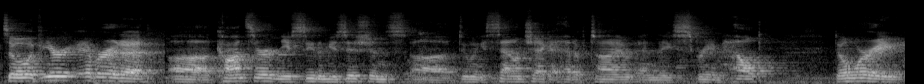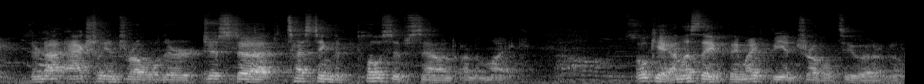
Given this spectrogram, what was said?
So if you're ever at a uh, concert and you see the musicians uh, doing a sound check ahead of time and they scream help, don't worry, they're not actually in trouble. They're just uh, testing the plosive sound on the mic. Okay, unless they, they might be in trouble too, I don't know.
